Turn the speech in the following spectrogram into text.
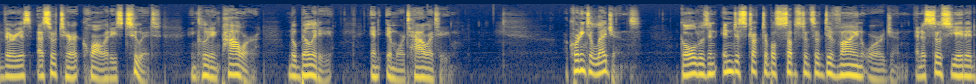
various esoteric qualities to it, including power, nobility, and immortality. According to legends, gold was an indestructible substance of divine origin and associated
